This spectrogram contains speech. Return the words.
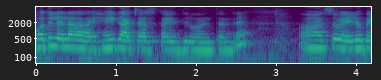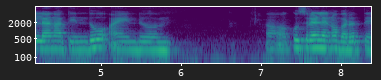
ಮೊದಲೆಲ್ಲ ಹೇಗೆ ಆಚರಿಸ್ತಾ ಇದ್ರು ಅಂತಂದರೆ ಸೊ ಎಳ್ಳು ಬೆಲ್ಲನ ತಿಂದು ಆ್ಯಂಡ್ ಕುಸ್ರೆಳೇನೋ ಬರುತ್ತೆ,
